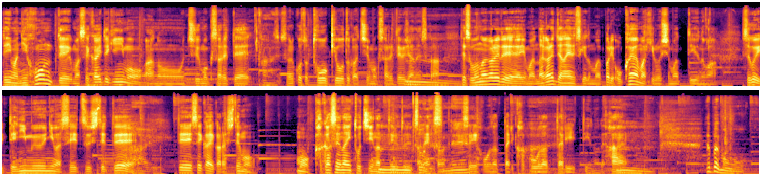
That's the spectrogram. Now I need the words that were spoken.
で今日本って、まあ、世界的にもあの注目されてはい。それこそ東京とか注目されてるじゃないですか。うん。でその流れで、まあ、流れじゃないですけどもやっぱり岡山広島っていうのはすごいデニムには精通してて、はい。で世界からしてももう欠かせない土地になっているというかね,、ね。の製法だったり加工だったりっていうので、はい。うん。やっぱりもう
